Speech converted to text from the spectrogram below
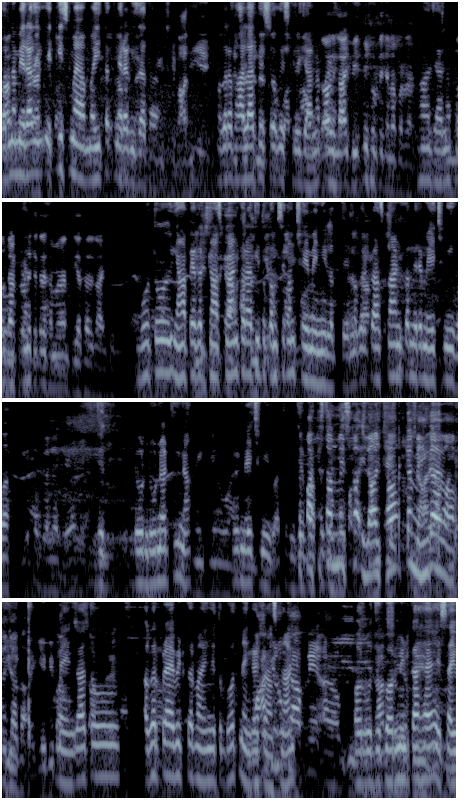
वरना मेरा 21 मई तक मेरा वीज़ा था। मगर अब हालात ऐसे हो गए इसके लिए जाना तो पड़ा। इलाज बीच में छोड़ के जाना पड़ रहा है। हाँ जाना तो पड़ा। डॉक्टर ने कितने समय दिया था इलाज के लिए? वो तो यहाँ पे अगर ट्रांसप्लांट कराती तो कम से कम छः महीने लगते हैं मगर ट्रांसप्लांट का मेरा मैच नहीं हुआ। जो डोनर थी ना वो मैच नहीं हुआ तो मुझे तो पाकिस्तान में इसका इलाज था? क्या महँगा है वहाँ पे ज़्यादा? महँगा तो अगर प्राइवेट करवाएँगे तो बहुत महँगा है ट्रांसप्लांट और वो जो गवर्नमेंट का है एस आई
